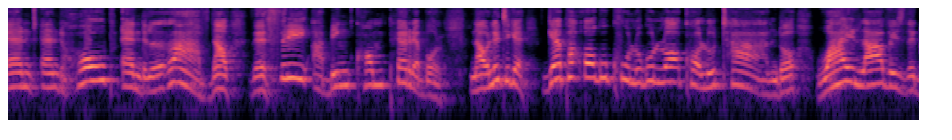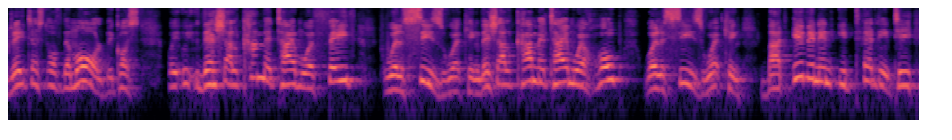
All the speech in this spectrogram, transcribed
and and hope and love. Now the three are being comparable. Now lithi ke kepha okukhulu kulokho luthando why love is the greatest of them all? Because there shall come a time where faith will cease working. There shall come a time where hope will cease working. But even in eternity,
